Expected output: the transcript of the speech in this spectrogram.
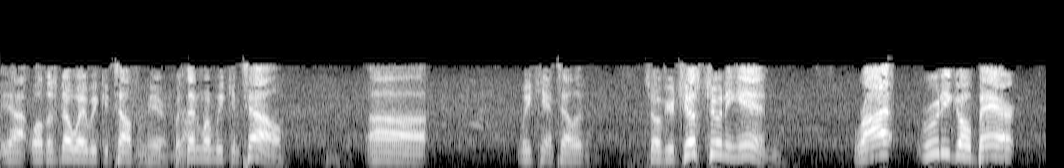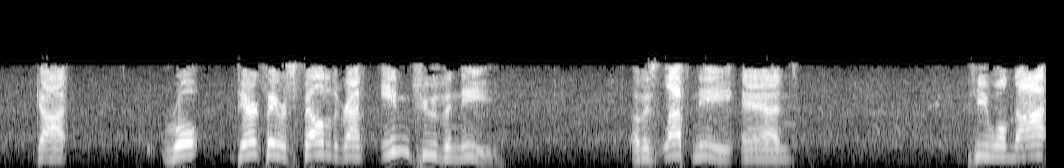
Yeah, well, there's no way we could tell from here. But Yeah. then when we can tell, uh, we can't tell either. So if you're just tuning in, Rudy Gobert got roll. Derek Favors fell to the ground into the knee of his left knee, and he will not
